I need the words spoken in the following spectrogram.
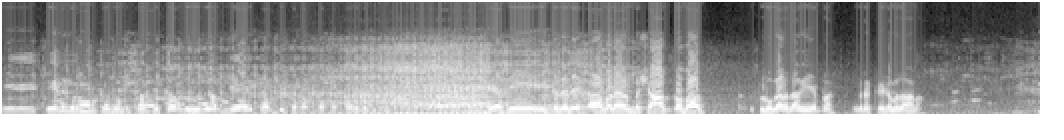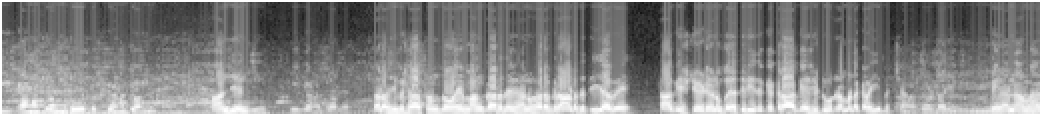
ਤੇ ਖੇਡ ਗਰਾਊਂਡ ਕਦੋਂ ਤੱਕ ਚਾਲੂ ਹੋ ਗਿਆ? ਨਿਆਜ਼ ਕਬਜ਼ੇ ਕਦੋਂ ਤੱਕ ਪਾਏਗਾ ਤੇ ਅਸੀਂ ਇੱਕ ਦਿਨ ਆਪਣਾ ਬਸ਼ਾਂਤ ਤੋਂ ਬਾਅਦ ਸ਼ੁਰੂ ਕਰ ਦਾਂਗੇ ਆਪਣਾ ਖੇਡ ਮੈਦਾਨ ਕੀ ਕਹਿਣਾ ਚਾਹੁੰਦੇ? ਹੋ ਕੁਝ ਕਹਿਣਾ ਚਾਹੁੰਦੇ? ਹਾਂਜੀ ਹਾਂਜੀ। ਕੀ ਕਹਿਣਾ ਚਾਹੁੰਦੇ? ਪਰ ਅਸੀਂ ਪ੍ਰਸ਼ਾਸਨ ਤੋਂ ਇਹ ਮੰਗ ਕਰਦੇ ਹਾਂ ਸਾਨੂੰ ਹਰ ਗ੍ਰਾਂਟ ਦਿੱਤੀ ਜਾਵੇ ਤਾਂ ਕਿ ਸਟੇਡੀਅਮ ਨੂੰ ਵਧੀਆ ਤਰੀਕੇ ਕਰਾ ਕੇ ਅਸੀਂ ਟੂਰਨਾਮੈਂਟ ਕਰਾਈਏ ਦਾ। ਜੀ? ਮੇਰਾ ਨਾਮ ਹੈ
